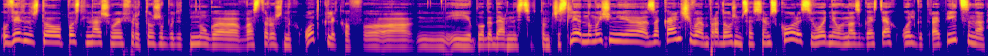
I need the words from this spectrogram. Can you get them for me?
Уверена, что после нашего эфира тоже будет много восторженных откликов э, и благодарности в том числе. Но мы еще не заканчиваем, продолжим совсем скоро. Сегодня у нас в гостях Ольга Тропицына,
